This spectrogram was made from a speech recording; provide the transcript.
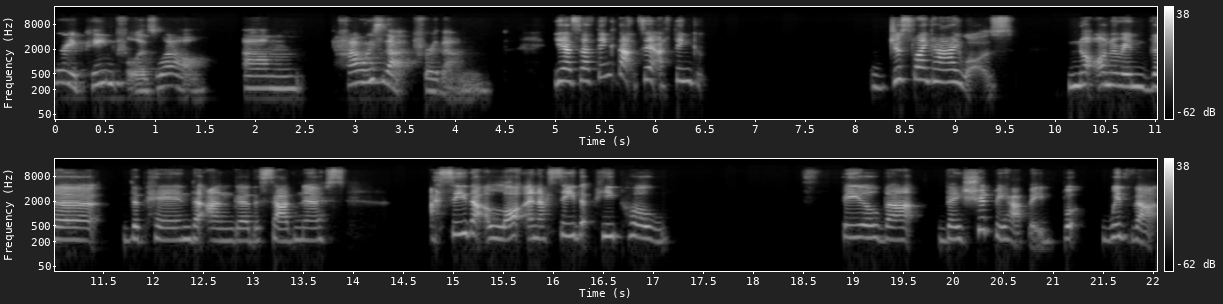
very painful as well. Um how is that for them? Yes i think that's it. I think just like i was not honoring the the pain the anger the sadness i see that a lot and i see that people feel that they should be happy but with that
